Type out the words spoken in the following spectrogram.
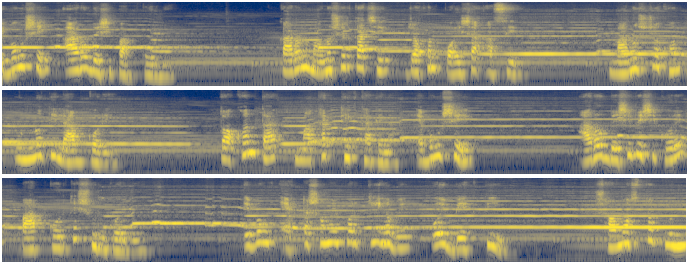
এবং সে আরও বেশি পাপ করবে। কারণ মানুষের কাছে যখন পয়সা আসে, মানুষ যখন উন্নতি লাভ করে, তখন তার মাথা ঠিক থাকে না এবং সে আরও বেশি বেশি করে পাপ করতে শুরু করবে। এবং একটা সময় পর কি হবে? ওই ব্যক্তি সমস্ত পুণ্য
